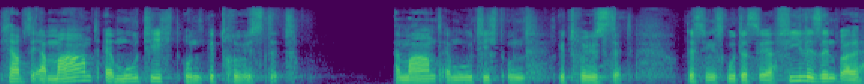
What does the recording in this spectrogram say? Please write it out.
ich habe sie ermahnt, ermutigt und getröstet. Ermahnt, ermutigt und getröstet. Deswegen ist gut, dass wir viele sind, weil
